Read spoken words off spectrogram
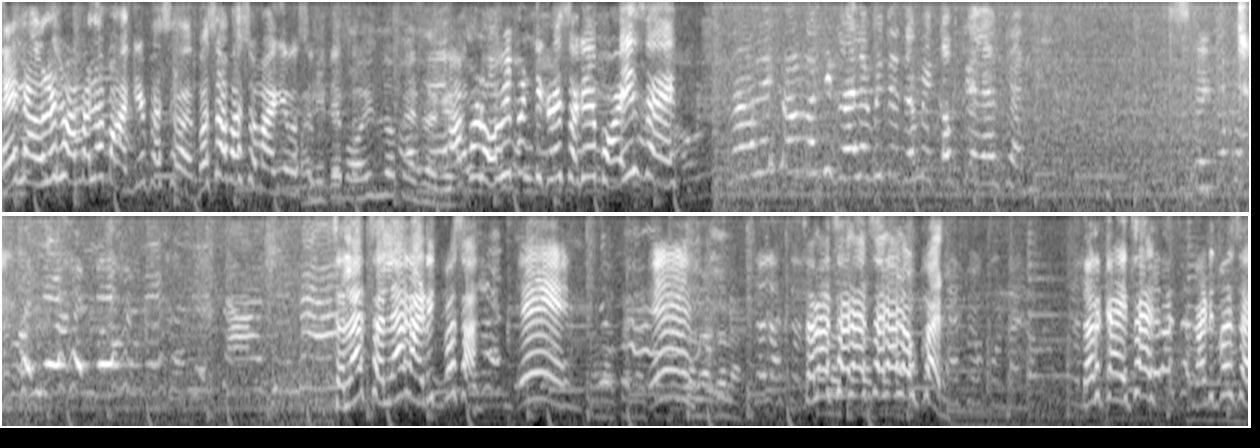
हे नवलेश मामाला मागे बसवा बसा बसो मागे बसो ते बॉईज लोक आहे सगळे. आपण ओवी पण तिकडे सगळे बॉईज आहेत. नवलेश मामा तिकडे मी त्याचा मेकअप केला त्या दिवशी. हल्ले हल्ले हल्ले हल्ले साजना. चला चला गाडीत बसा. ए चला चला चला लवकर. तर काय चल गाडीत बसा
